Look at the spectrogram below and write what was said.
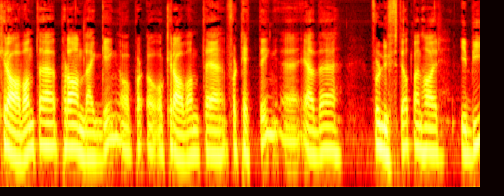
Kravene til planlegging og, og kravene til fortetting eh, er det fornuftig at man har i by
